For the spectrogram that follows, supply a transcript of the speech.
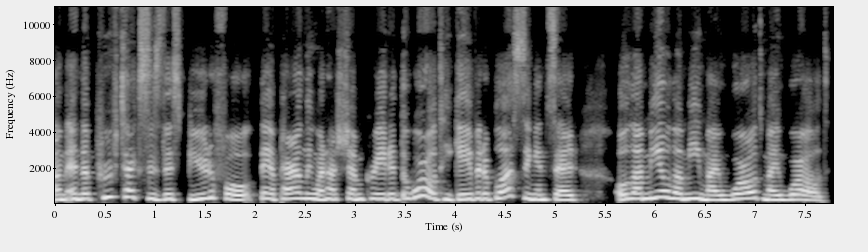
Um, and the proof text is this beautiful thing. Apparently, when Hashem created the world, He gave it a blessing and said, Olami, Olami, my world, my world.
